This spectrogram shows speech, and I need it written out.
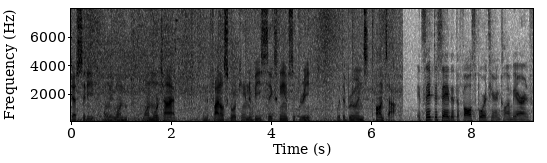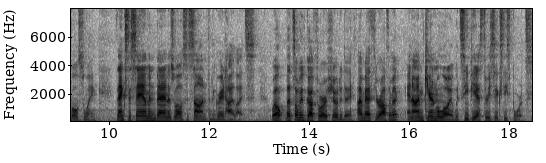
Jeff City only won one more time, and the final score came to be six games to three, with the Bruins on top. It's safe to say that the fall sports here in Columbia are in full swing. Thanks to Sam and Ben as well as Hassan for the great highlights. Well, that's all we've got for our show today. I'm Matthew Rothermick. And I'm Kieran Malloy with CPS 360 Sports.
